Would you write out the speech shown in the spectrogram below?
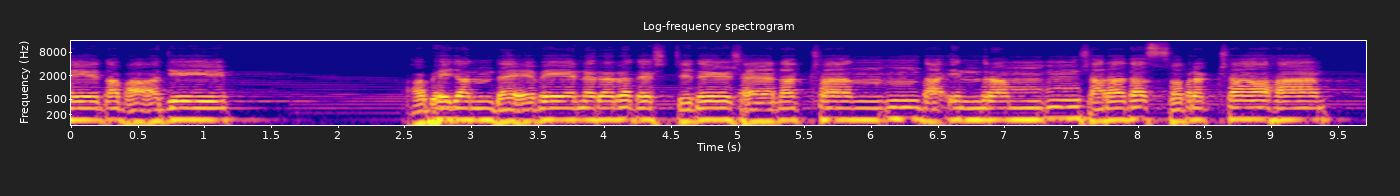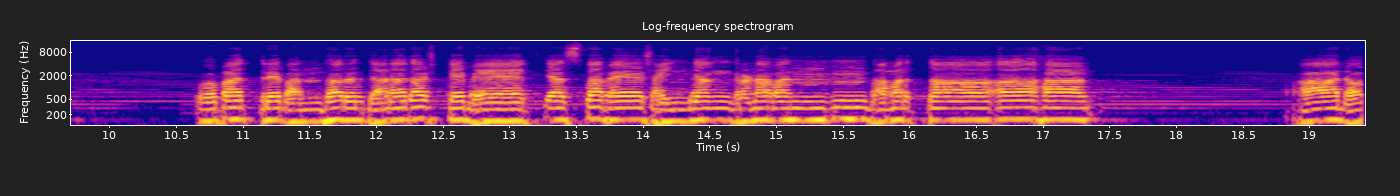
हेतभाजे। अभिजन् देवे निरतिश्चिदेश दक्षन्त इन्द्रम् शरदः स्ववृक्षाः उपत्रिबन्धुर्जरदष्टिभेत्यस्वभेषञ्जम् गृणवन्तमर्ताः आनो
